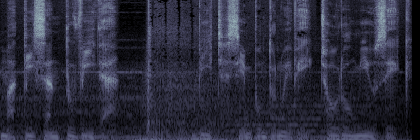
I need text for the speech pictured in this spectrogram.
matizan tu vida. Beat 100.9 Total Music.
